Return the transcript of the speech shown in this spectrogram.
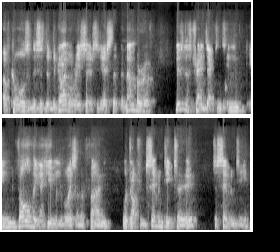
of calls, and this is the, the global research suggests that the number of business transactions in, involving a human voice on a phone will drop from 72 to 70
